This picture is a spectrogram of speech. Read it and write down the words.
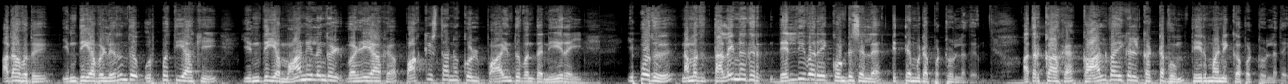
அதாவது இந்தியாவிலிருந்து உற்பத்தியாகி இந்திய மாநிலங்கள் வழியாக பாகிஸ்தானுக்குள் பாய்ந்து வந்த நீரை இப்போது நமது தலைநகர் டெல்லி வரை கொண்டு செல்ல திட்டமிடப்பட்டுள்ளது. அதற்காக கால்வாய்கள் கட்டவும் தீர்மானிக்கப்பட்டுள்ளது.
